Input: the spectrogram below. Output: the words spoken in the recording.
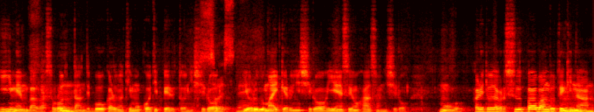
いいメンバーが揃ったんで、ボーカルのティモ・コーティ・ペルトにしろ、そうですね。ヨルグ・マイケルにしろイエンス・ヨンハーソンにしろ。もう割とだからスーパーバンド的なうんう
